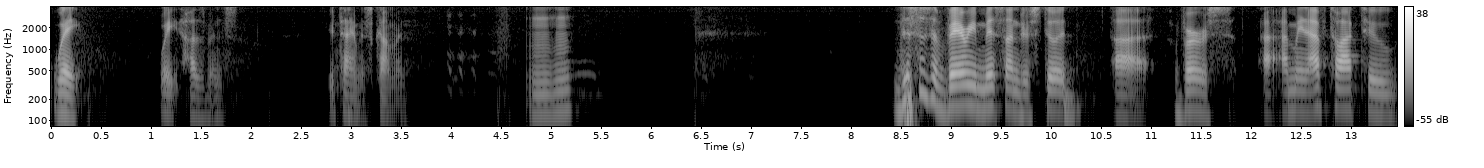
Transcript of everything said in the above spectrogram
Wait, wait, husbands. Your time is coming. Mm-hmm. This is a very misunderstood uh, verse I mean, I've talked to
